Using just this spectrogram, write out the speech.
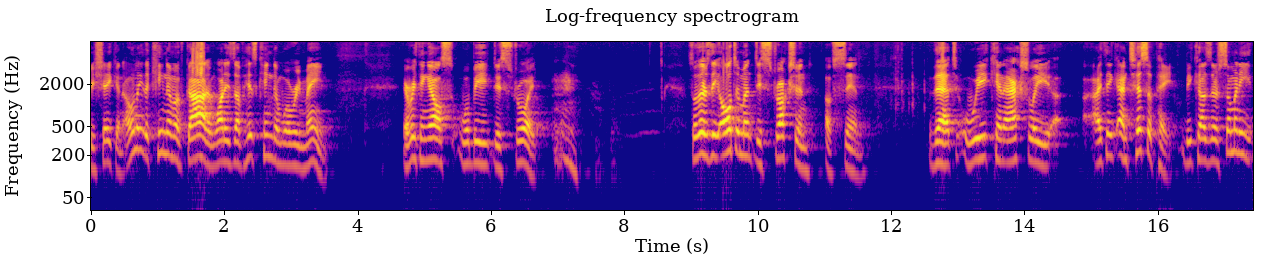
be shaken. Only the kingdom of God and what is of his kingdom will remain. Everything else will be destroyed. so there's the ultimate destruction of sin that we can actually, I think, anticipate because there's so many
